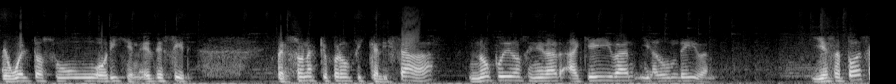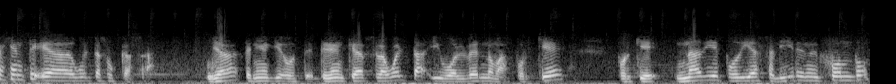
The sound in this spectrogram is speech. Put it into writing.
devueltos a su origen, es decir, personas que fueron fiscalizadas no pudieron señalar a qué iban y a dónde iban. Y esa toda esa gente era de vuelta a sus casas. Ya tenían que, tenían que darse la vuelta y volver nomás. ¿Por qué? Porque nadie podía salir en el fondo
